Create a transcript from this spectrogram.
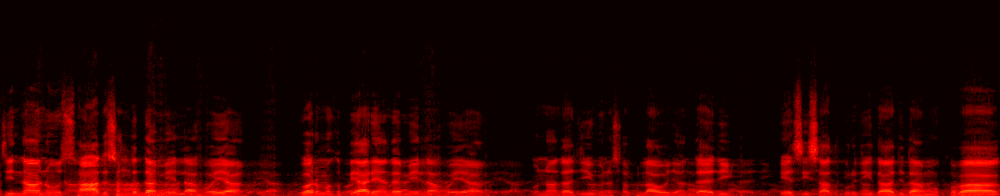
ਜਿਨ੍ਹਾਂ ਨੂੰ ਸਾਧ ਸੰਗਤ ਦਾ ਮੇਲਾ ਹੋਇਆ, ਗੁਰਮੁਖ ਪਿਆਰਿਆਂ ਦਾ ਮੇਲਾ ਹੋਇਆ, ਉਹਨਾਂ ਦਾ ਜੀਵਨ ਸਫਲਾ ਹੋ ਜਾਂਦਾ ਹੈ ਜੀ। ਇਹ ਸੀ ਸਤਿਗੁਰੂ ਜੀ ਦਾ ਅੱਜ ਦਾ ਮੁੱਖ ਬਾਗ।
